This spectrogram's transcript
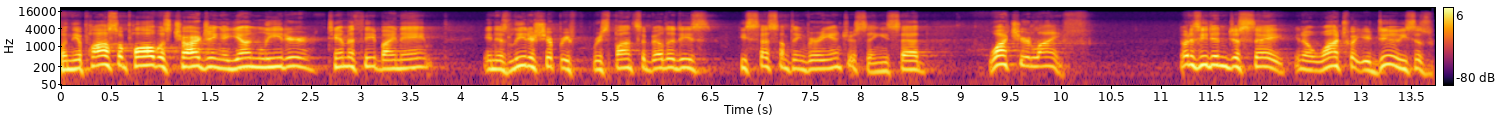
When the Apostle Paul was charging a young leader, Timothy by name, in his leadership re- responsibilities, he says something very interesting. He said, Watch your life. Notice he didn't just say, you know, watch what you do. He says,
